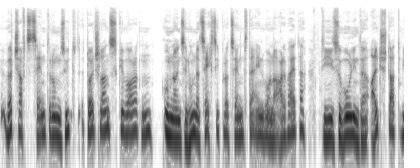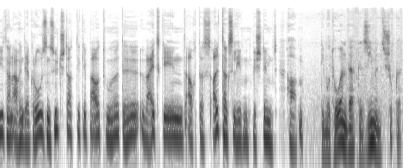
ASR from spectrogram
Wirtschaftszentrum Süddeutschlands geworden um 1960 Prozent der Einwohner Arbeiter, die sowohl in der Altstadt wie dann auch in der großen Südstadt, die gebaut wurde, weitgehend auch das Alltagsleben bestimmt haben. Die Motorenwerke Siemens Schuckert,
